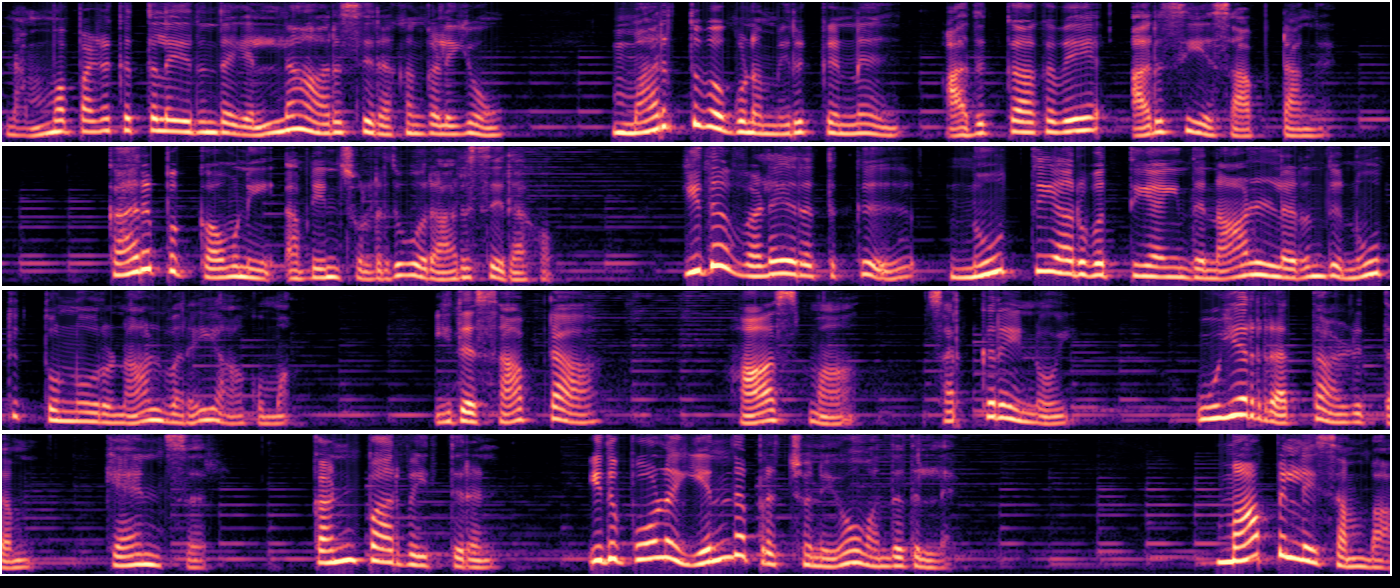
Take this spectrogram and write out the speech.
நம்ம பழக்கத்தில் இருந்த எல்லா அரிசி ரகங்களையும் மருத்துவ குணம் இருக்குன்னு அதுக்காகவே அரிசியை சாப்பிட்டாங்க. கருப்பு கவுனி அப்படின்னு சொல்கிறது ஒரு அரிசி ரகம். இது விளையறதுக்கு நூற்றி அறுபத்தி ஐந்து நாள்லேருந்து நூற்றி தொண்ணூறு நாள் வரை ஆகுமா? இதை சாப்பிட்டா ஆஸ்மா சர்க்கரை நோய் உயர் இரத்த அழுத்தம் கேன்சர் கண் பார்வை திறன் இது போல எந்த பிரச்சனையும் வந்ததில்லை. மாப்பிள்ளை சம்பா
